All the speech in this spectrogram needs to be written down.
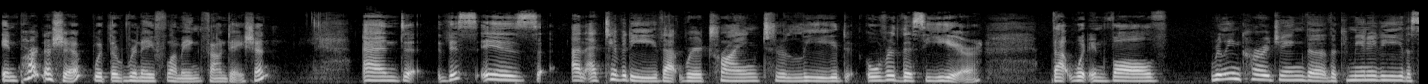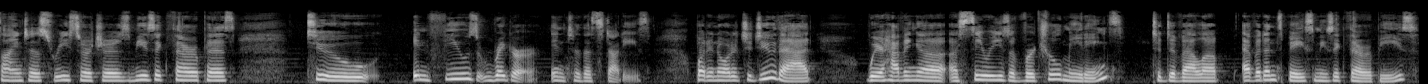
in partnership with the Renee Fleming Foundation. And this is an activity that we're trying to lead over this year that would involve really encouraging the, the community, the scientists, researchers, music therapists to infuse rigor into the studies. But in order to do that, we're having a, a series of virtual meetings to develop evidence based music therapies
